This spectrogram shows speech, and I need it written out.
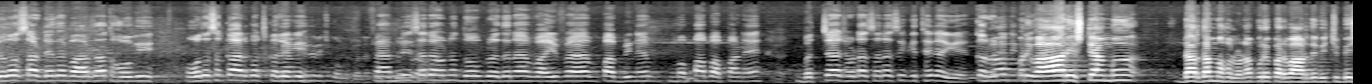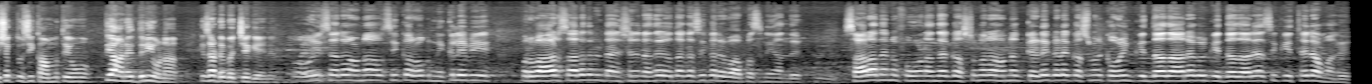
ਜਦੋਂ ਸਾਡੇ ਤੇ ਵਾਰਦਾਤ ਹੋ ਗਈ ਉਦੋਂ ਸਰਕਾਰ ਕੁਝ ਕਰੇਗੀ। ਫੈਮਿਲੀ ਸਰ ਹੁਣ ਦੋ ਬ੍ਰਦਰ ਹੈ ਵਾਈਫ ਹੈ ਭਾਬੀ ਨੇ ਮੰਮਾ ਪਾਪਾ ਨੇ। ਬੱਚਾ ਛੋਟਾ ਸਰ ਅਸੀਂ ਕਿੱਥੇ ਜਾਈਏ? ਘਰੋਂ ਨਹੀਂ ਪਰਿਵਾਰ ਇਸ ਟਾਈਮ ਡਰ ਦਾ ਮਾਹੌਲ ਹੋਣਾ ਪੂਰੇ ਪਰਿਵਾਰ ਦੇ ਵਿੱਚ। ਬੇਸ਼ੱਕ ਤੁਸੀਂ ਕੰਮ ਤੇ ਹੋ ਧਿਆਨ ਇੱਧਰ ਹੀ ਹੋਣਾ ਕਿ ਸਾਡੇ ਬੱਚੇ ਗਏ ਨੇ। ਉਹੀ ਸਰ ਹੁਣ ਅਸੀਂ ਘਰੋਂ ਨਿਕਲੇ ਵੀ ਪਰਿਵਾਰ ਸਾਰਾ ਦਿਨ ਟੈਨਸ਼ਨ ਰਹਿੰਦੇ ਉਦੋਂ ਤੱਕ ਅਸੀਂ ਘਰੇ ਵਾਪਸ ਨਹੀਂ ਆਉਂਦੇ। ਸਾਰਾ ਦਿਨ ਫੋਨ ਆਉਂਦਾ ਕਸਟਮਰ ਹੁਣ ਕਿਹੜੇ ਕਿਹੜੇ ਕਸਟਮਰ ਕੋਈ ਕਿੱਦਾਂ ਦਾ ਆ ਰਿਹਾ ਕੋਈ ਕਿੱਦਾਂ ਦਾ ਆ ਰਿਹਾ ਅਸੀਂ ਕਿੱਥੇ ਜਾਵਾਂਗੇ?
